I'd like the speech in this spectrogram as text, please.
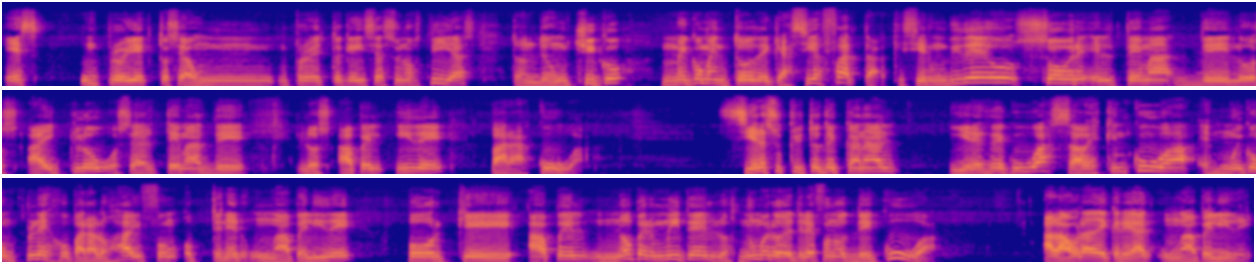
es un proyecto, o sea, un, proyecto que hice hace unos días donde un chico me comentó de que hacía falta que hiciera un video sobre el tema de los iCloud, o sea, el tema de los Apple ID para Cuba. Si eres suscriptor del canal y eres de Cuba, sabes que en Cuba es muy complejo para los iPhone obtener un Apple ID porque Apple no permite los números de teléfono de Cuba a la hora de crear un Apple ID.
